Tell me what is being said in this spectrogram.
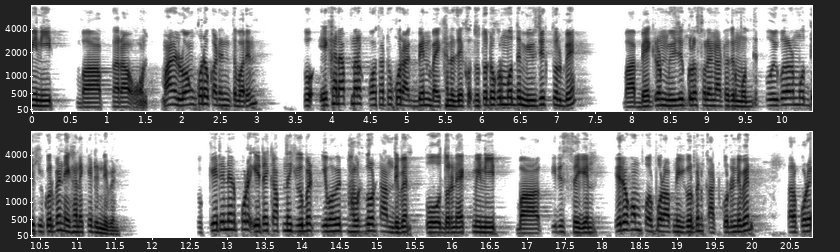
মিনিট বা আপনারা মানে লং করেও কাটে নিতে পারেন। তো এখানে আপনারা কথাটুকু রাখবেন বা এখানে যে যতটুকুর মধ্যে মিউজিক চলবে বা ব্যাকগ্রাউন্ড মিউজিকগুলো চলে নাটকের মধ্যে, তো ওইগুলোর মধ্যে কী করবেন? এখানে কেটে নেবেন। তো কেটে নেওয়ার পরে এটাকে আপনি কী করবেন? এভাবে হালকা করে টান দিবেন। তো ধরেন এক মিনিট বা তিরিশ সেকেন্ড এরকম পর পর আপনি কী করবেন? কাট করে নেবেন। তারপরে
